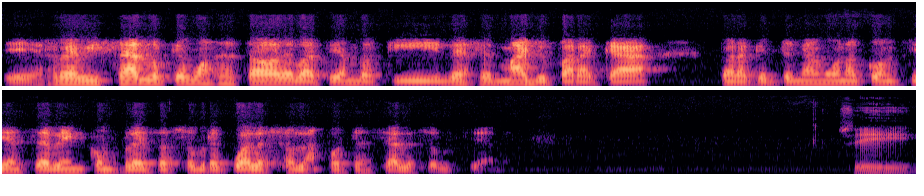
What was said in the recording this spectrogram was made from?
eh, revisar lo que hemos estado debatiendo aquí desde mayo para acá, para que tengan una conciencia bien completa sobre cuáles son las potenciales soluciones. Sí.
